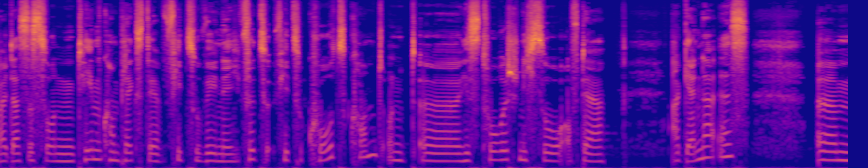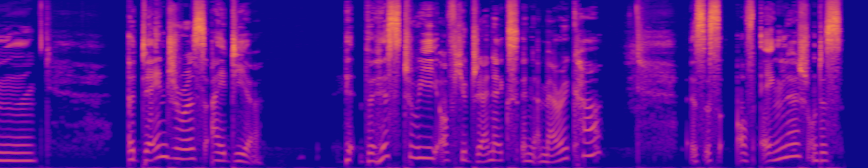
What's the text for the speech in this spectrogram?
Weil das ist so ein Themenkomplex, der viel zu wenig, viel zu, viel zu kurz kommt und äh, historisch nicht so auf der Agenda ist. Ähm, A Dangerous Idea. The History of Eugenics in America es ist auf Englisch und es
